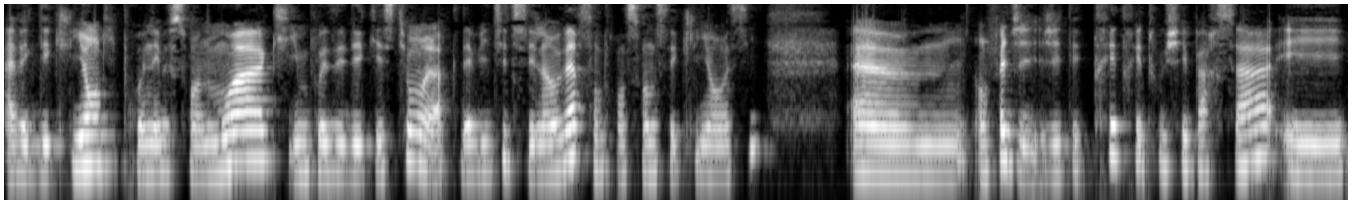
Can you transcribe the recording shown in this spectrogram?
avec des clients qui prenaient soin de moi, qui me posaient des questions, alors que d'habitude c'est l'inverse, on prend soin de ses clients aussi. Euh, en fait, j'ai été très très touchée par ça et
